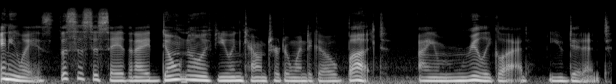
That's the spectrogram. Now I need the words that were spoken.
Anyways, this is to say that I don't know if you encountered a Wendigo, but I am really glad you didn't.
